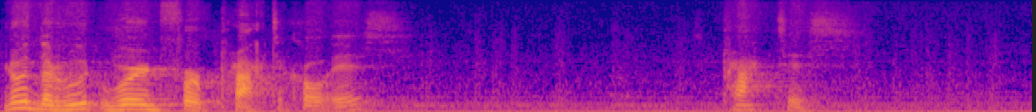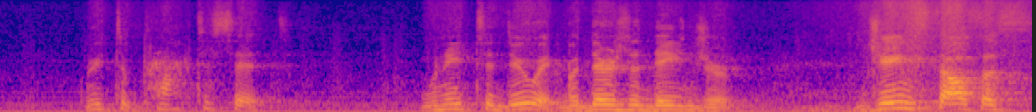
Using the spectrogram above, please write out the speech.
You know what the root word for practical is? Practice. We need to practice it. We need to do it. But there's a danger. James tells us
